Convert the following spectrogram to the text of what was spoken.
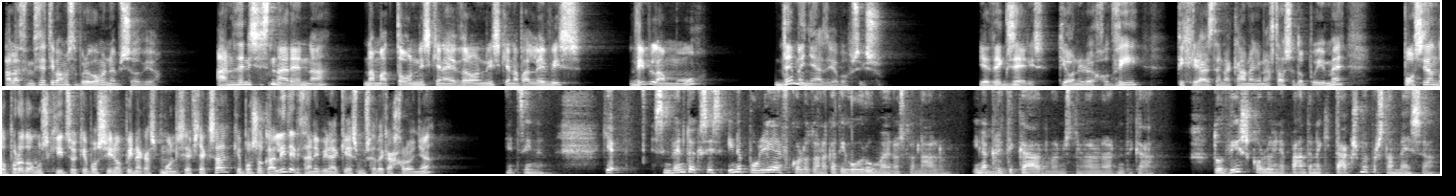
Αλλά θυμηθείτε τι είπαμε στο προηγούμενο επεισόδιο. Αν δεν είσαι στην αρένα να ματώνεις και να υδρώνει και να παλεύεις δίπλα μου, δεν με νοιάζει η άποψή σου. Γιατί δεν ξέρεις τι όνειρο έχω δει, τι χρειάζεται να κάνω για να φτάσω εδώ που είμαι, πώς ήταν το πρώτο μου σκίτσο και πώς είναι ο πίνακας που μόλις έφτιαξα και πόσο καλύτεροι θα είναι οι πίνακέ μου σε 10 χρόνια. Έτσι είναι. Και συμβαίνει το εξής. Είναι πολύ εύκολο το να κατηγορούμε ένας τον άλλον ή να mm. κριτικάρουμε ένας τον άλλον αρνητικά. Το δύσκολο είναι πάντα να κοιτάξουμε προς τα μέσα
